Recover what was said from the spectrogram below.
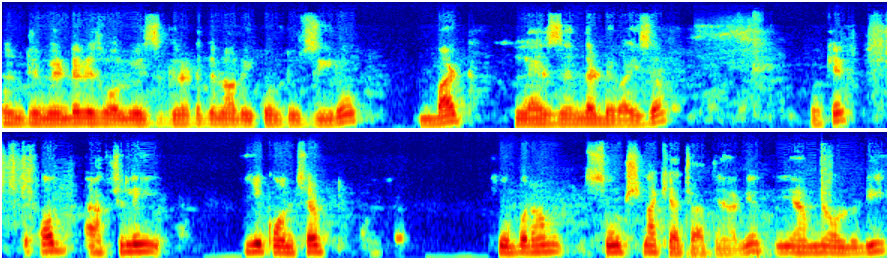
and remainder is always greater than or equal to zero but less than the divisor okay तो अब actually ये concept के ऊपर हम सोचना क्या चाहते हैं आगे तो ये हमने ऑलरेडी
